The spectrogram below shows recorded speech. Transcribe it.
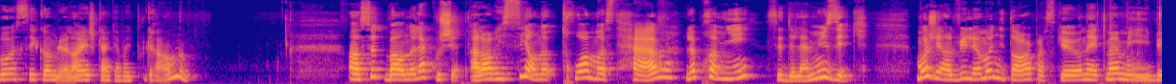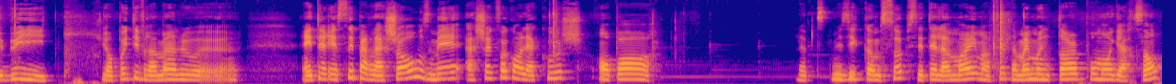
bas, c'est comme le linge quand elle va être plus grande. Ensuite, ben, on a la couchette. Alors ici, on a trois must-have. Le premier, c'est de la musique. Moi, j'ai enlevé le moniteur parce que honnêtement, mes bébés, ils n'ont pas été vraiment là, euh, intéressés par la chose, mais à chaque fois qu'on la couche, on part la petite musique comme ça. Puis c'était la même, en fait, la même moniteur pour mon garçon.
